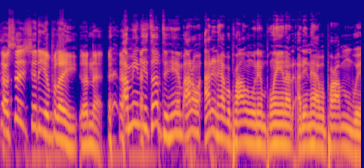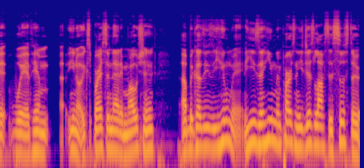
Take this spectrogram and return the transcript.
So should, should he have played or not? I mean, it's up to him. I don't. I didn't have a problem with him playing. I, I didn't have a problem with with him, uh, you know, expressing that emotion uh, because he's a human. He's a human person. He just lost his sister.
